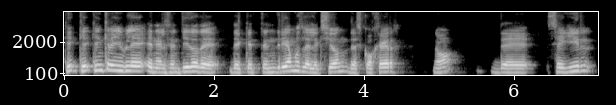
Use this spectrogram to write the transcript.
Qué, increíble en el sentido de, que tendríamos la elección de escoger, ¿no? De seguir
